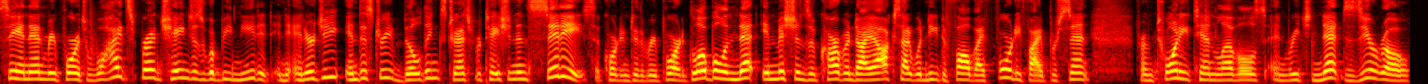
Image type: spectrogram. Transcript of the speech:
CNN reports widespread changes would be needed in energy, industry, buildings, transportation, and cities. According to the report, global net emissions of carbon dioxide would need to fall by 45% from 2010 levels and reach net zero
